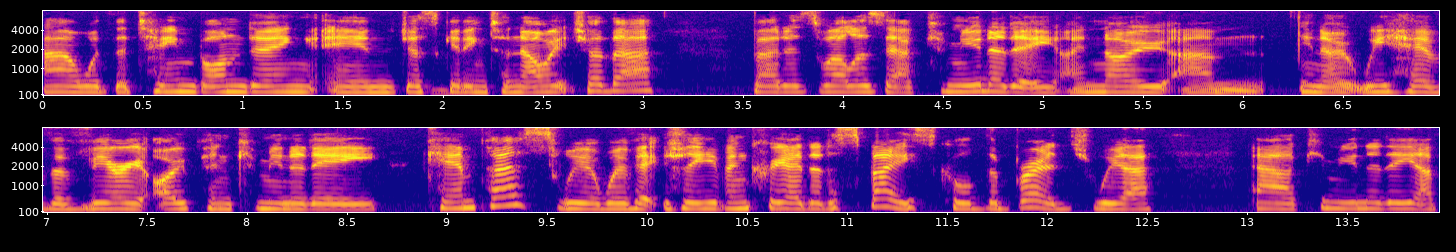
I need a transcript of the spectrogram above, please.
uh, with the team bonding and just getting to know each other. But as well as our community, I know, um, you know, we have a very open community campus where we've actually even created a space called the Bridge where our community, our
